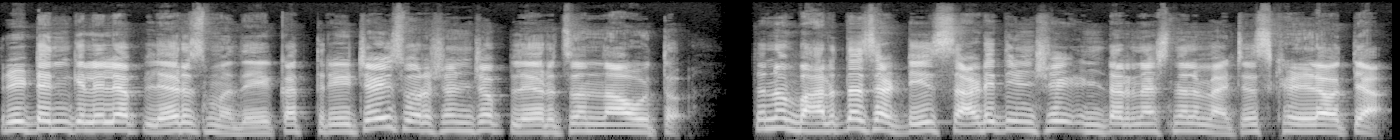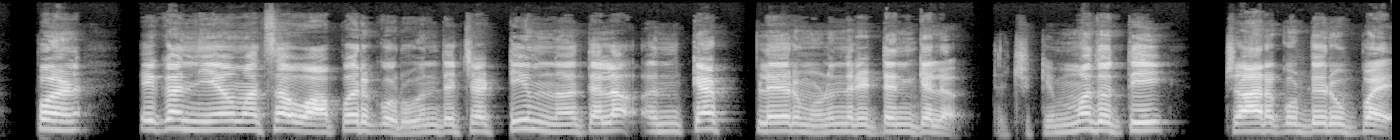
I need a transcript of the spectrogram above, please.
रिटेन केलेल्या प्लेयर्समध्ये एका त्रेचाळीस वर्षांच्या प्लेयरचं नाव होतं. त्यानं भारतासाठी साडेतीनशे इंटरनॅशनल मॅचेस खेळल्या होत्या. पण एका नियमाचा वापर करून त्याच्या टीमनं त्याला अनकॅप प्लेअर म्हणून रिटेन केलं. त्याची किंमत होती चार कोटी रुपये.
